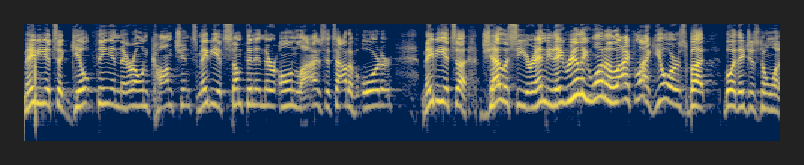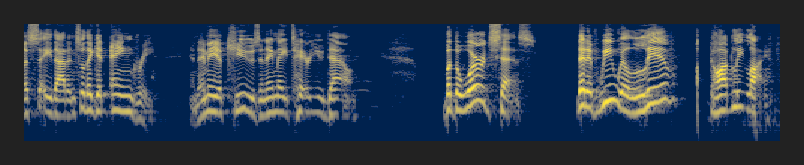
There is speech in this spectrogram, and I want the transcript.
Maybe it's a guilt thing in their own conscience. Maybe it's something in their own lives that's out of order. Maybe it's a jealousy or envy. They really want a life like yours, but boy, they just don't want to say that. And so they get angry and they may accuse and they may tear you down. But the word says that if we will live a godly life,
